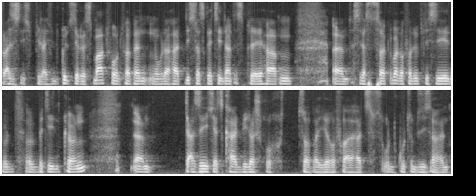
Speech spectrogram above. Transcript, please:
weiß ich nicht, vielleicht ein günstiges Smartphone verwenden oder halt nicht das Retina-Display haben, ähm, dass sie das Zeug immer noch vernünftig sehen und äh, bedienen können. Ähm, da sehe ich jetzt keinen Widerspruch zur Barrierefreiheit und gutem Design.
